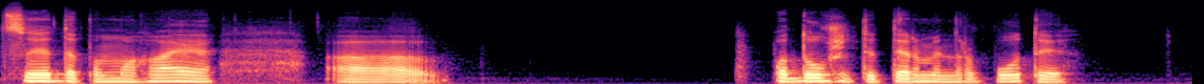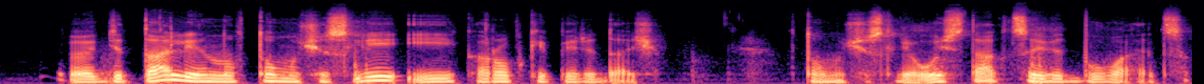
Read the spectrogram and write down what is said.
це допомагає а, подовжити термін роботи е, деталі, ну в тому числі і коробки передач. В тому числі, ось так це відбувається.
